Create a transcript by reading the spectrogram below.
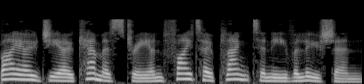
biogeochemistry and phytoplankton evolution.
